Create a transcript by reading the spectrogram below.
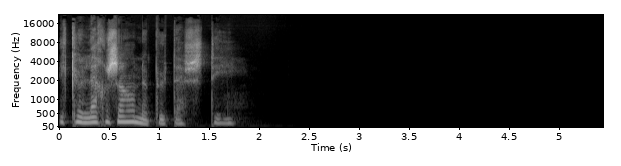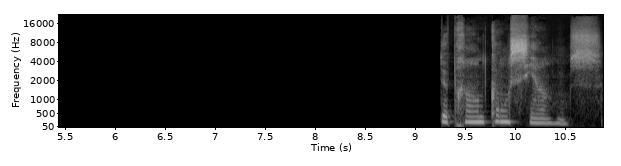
Et que l'argent ne peut acheter. de prendre conscience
